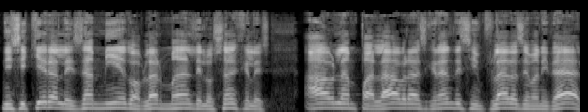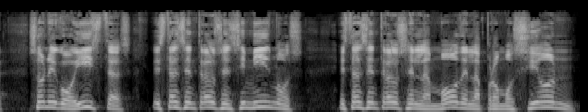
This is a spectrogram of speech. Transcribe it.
ni siquiera les da miedo hablar mal de los ángeles, hablan palabras grandes infladas de vanidad, son egoístas, están centrados en sí mismos, están centrados en la moda, en la promoción.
